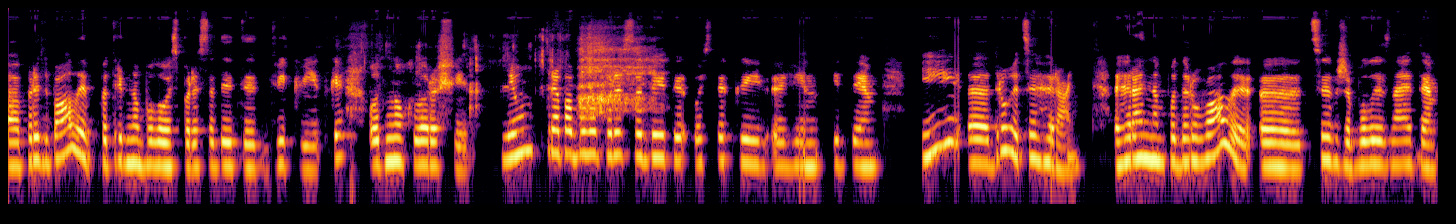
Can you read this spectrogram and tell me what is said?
Е, Придбали, потрібно було ось пересадити дві квітки, одну хлорофітліум треба було пересадити. Ось такий е, він іде. І е, друге це герань. Герань нам подарували. Це вже були, знаєте,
